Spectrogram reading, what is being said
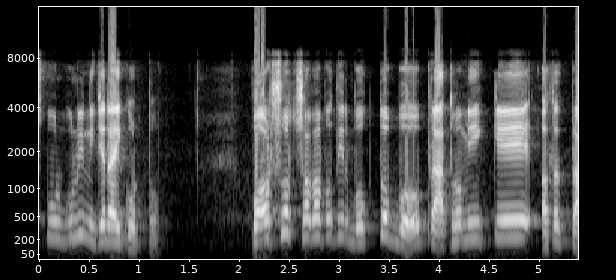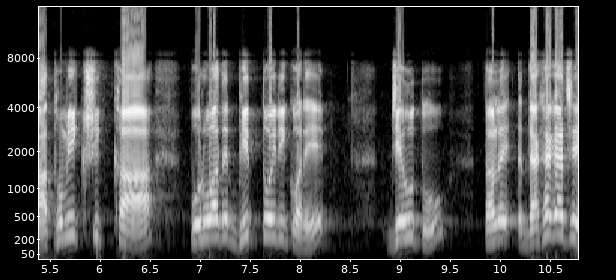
স্কুলগুলি নিজেরাই করত। পর্ষদ সভাপতির বক্তব্য প্রাথমিকে, অর্থাৎ প্রাথমিক শিক্ষা পড়ুয়াদের ভিত তৈরি করে। যেহেতু তাহলে দেখা গেছে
